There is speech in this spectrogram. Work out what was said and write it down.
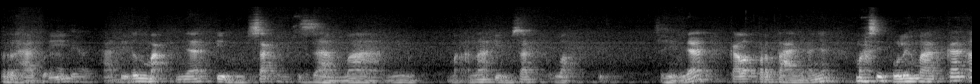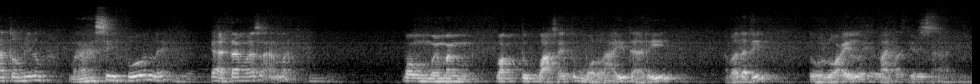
berhati Berhati-hati. hati itu makna imsak zamani, makna imsak waktu. Sehingga kalau pertanyaannya masih boleh makan atau minum, masih boleh, nggak ada masalah. Wong memang waktu puasa itu mulai dari apa tadi? Tulu'il fajr.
